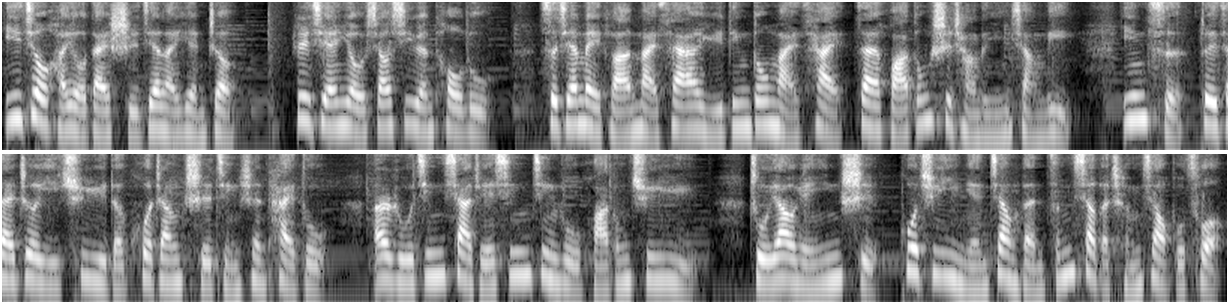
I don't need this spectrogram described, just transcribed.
依旧还有待时间来验证。日前有消息源透露，此前美团买菜碍于叮咚买菜在华东市场的影响力，因此对在这一区域的扩张持谨慎态度。而如今下决心进入华东区域，主要原因是过去一年降本增效的成效不错，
